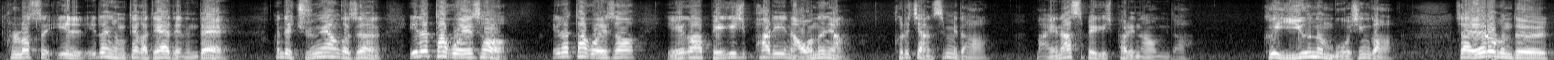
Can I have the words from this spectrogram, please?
플러스 1 이런 형태가 돼야 되는데 근데 중요한 것은 이렇다고 해서 이렇다고 해서 얘가 128이 나오느냐? 그렇지 않습니다. 마이너스 128이 나옵니다. 그 이유는 무엇인가? 자, 여러분들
